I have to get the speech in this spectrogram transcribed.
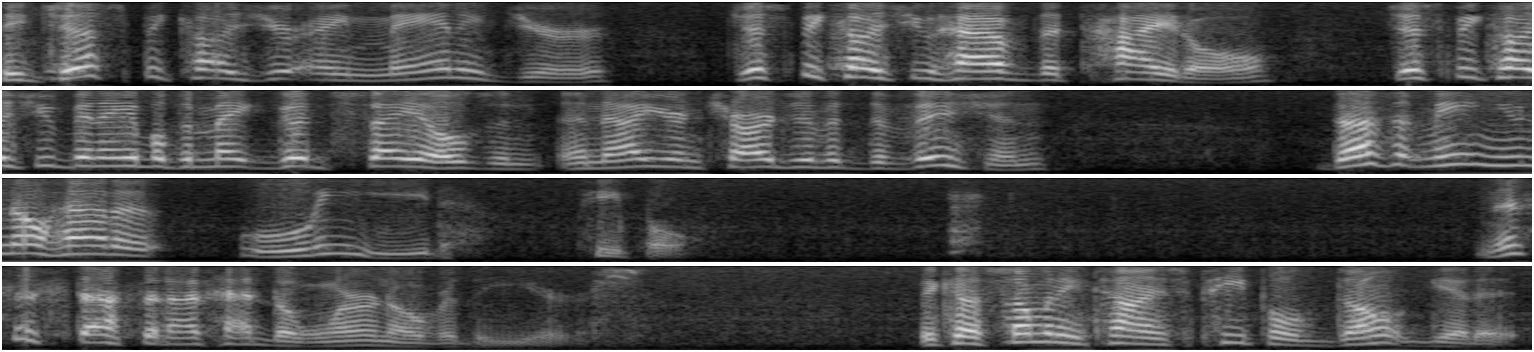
See, just because you're a manager, just because you have the title, just because you've been able to make good sales and, and now you're in charge of a division, doesn't mean you know how to lead people. And this is stuff that I've had to learn over the years. Because so many times people don't get it.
